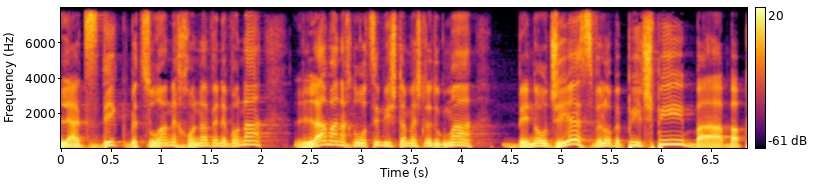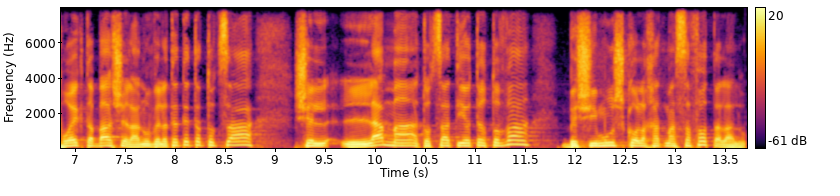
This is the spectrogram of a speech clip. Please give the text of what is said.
להצדיק בצורה נכונה ונבונה למה אנחנו רוצים להשתמש לדוגמה ב-Node.js ולא ב-PHP בפרויקט הבא שלנו ולתת את התוצאה של למה התוצאה תהיה יותר טובה בשימוש כל אחת מהשפות הללו.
